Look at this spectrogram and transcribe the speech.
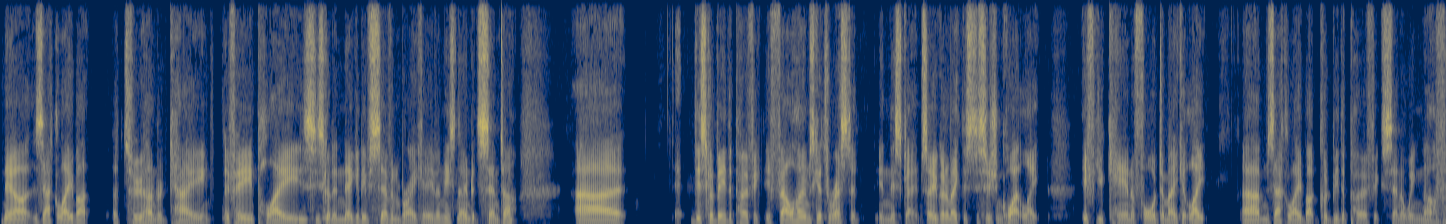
Now, Zach Laybutt at 200k, if he plays, he's got a negative seven break even. He's named at center. Uh, this could be the perfect if Val Holmes gets arrested in this game. So you've got to make this decision quite late if you can afford to make it late. Um, Zach Laybutt could be the perfect center wing nuff.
